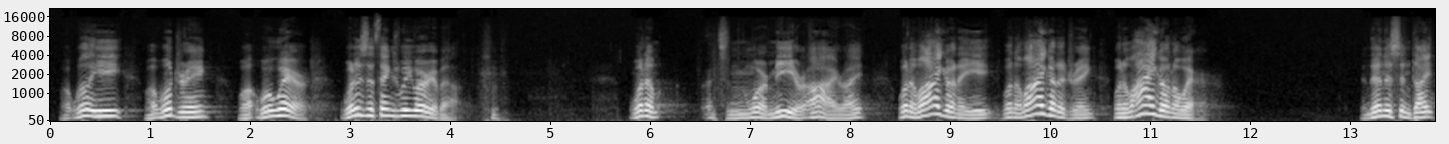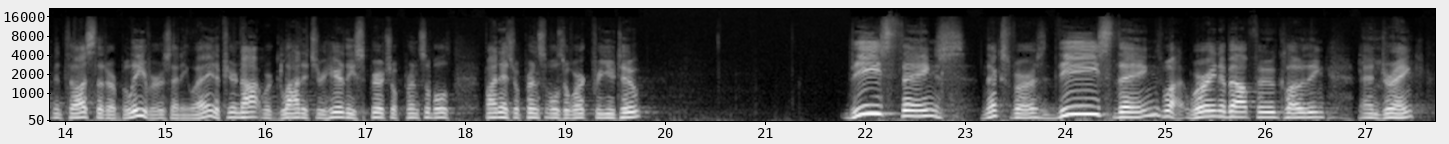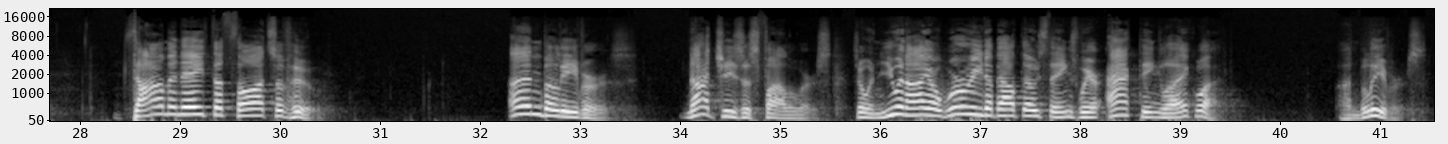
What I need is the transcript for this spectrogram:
what we'll eat, what we'll drink, what we'll wear. What is the things we worry about? what am it's more me or I, right? What am I going to eat? What am I going to drink? What am I going to wear? And then this indictment to us that are believers, anyway. If you're not, we're glad that you're here. These spiritual principles, financial principles will work for you too. These things, next verse, these things, what? Worrying about food, clothing, and drink, dominate the thoughts of who? Unbelievers not Jesus followers. So when you and I are worried about those things, we're acting like what? Unbelievers.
